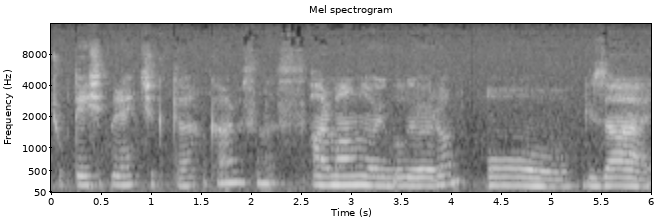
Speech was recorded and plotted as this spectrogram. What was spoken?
çok değişik bir renk çıktı. Bakar mısınız? Parmağımla uyguluyorum. Oo güzel.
